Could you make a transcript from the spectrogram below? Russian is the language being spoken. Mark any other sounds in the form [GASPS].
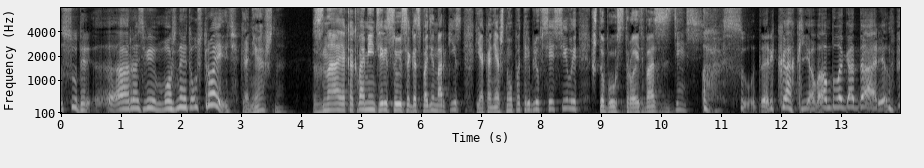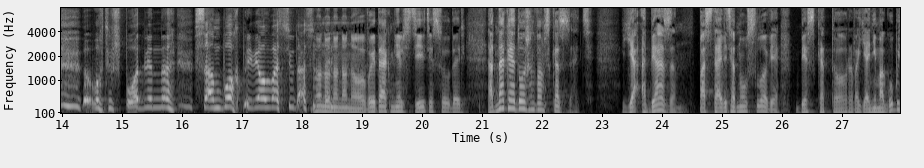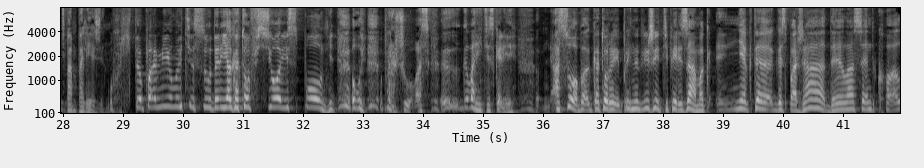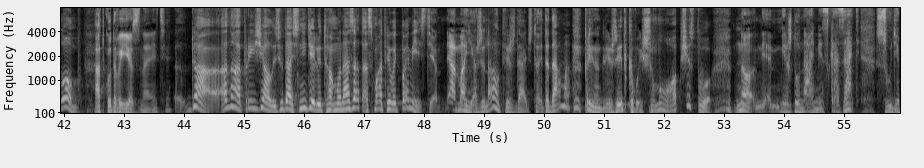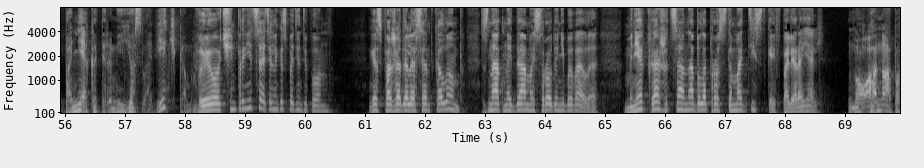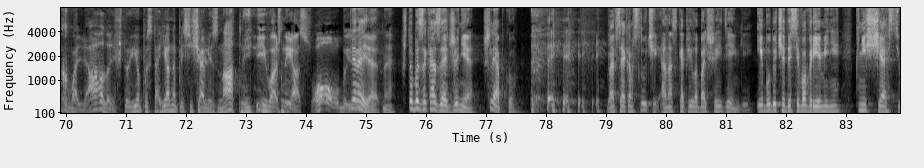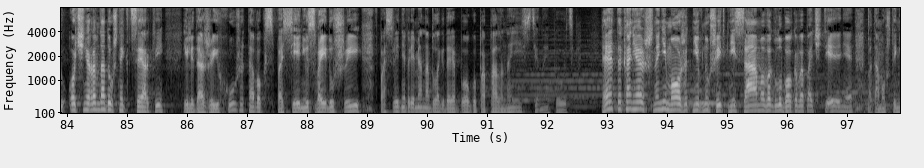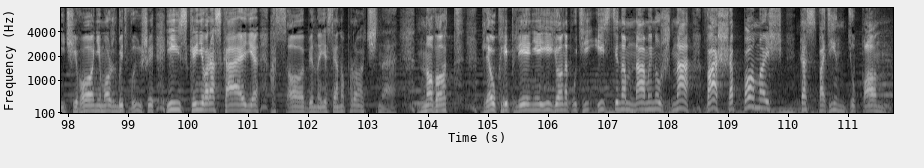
Сударь, а разве можно это устроить? Конечно. Зная, как вами интересуется господин Маркиз, я, конечно, употреблю все силы, чтобы устроить вас здесь. Ах, сударь, как я вам благодарен! Вот уж подлинно сам Бог привел вас сюда, сударь. Ну-ну-ну-ну, вы так мне льстите, сударь. Однако я должен вам сказать, я обязан поставить одно условие, без которого я не могу быть вам полезен. Ой, да помилуйте, сударь, я готов все исполнить. Ой, прошу вас, э, говорите скорее. Особа, которой принадлежит теперь замок, некто госпожа де ла Сент-Коломб. Откуда вы ее знаете? Да, она приезжала сюда с неделю тому назад осматривать поместье. А моя жена утверждает, что эта дама принадлежит к высшему обществу. Но между нами вами сказать, судя по некоторым ее словечкам... Вы очень проницательны, господин Дюпон. Госпожа де ла Сент-Коломб знатной дамой сроду не бывала. Мне кажется, она была просто модисткой в Пале-Рояль. Но она похвалялась, что ее постоянно посещали знатные и важные особы. Вероятно, чтобы заказать жене шляпку. Во всяком случае, она скопила большие деньги. И, будучи до сего времени, к несчастью, очень равнодушной к церкви, или даже и хуже того, к спасению своей души, в последнее время она, благодаря Богу, попала на истинный путь. Это, конечно, не может не внушить к ней самого глубокого почтения, потому что ничего не может быть выше искреннего раскаяния, особенно если оно прочно. Но вот для укрепления ее на пути истинном нам и нужна ваша помощь, господин Дюпон.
